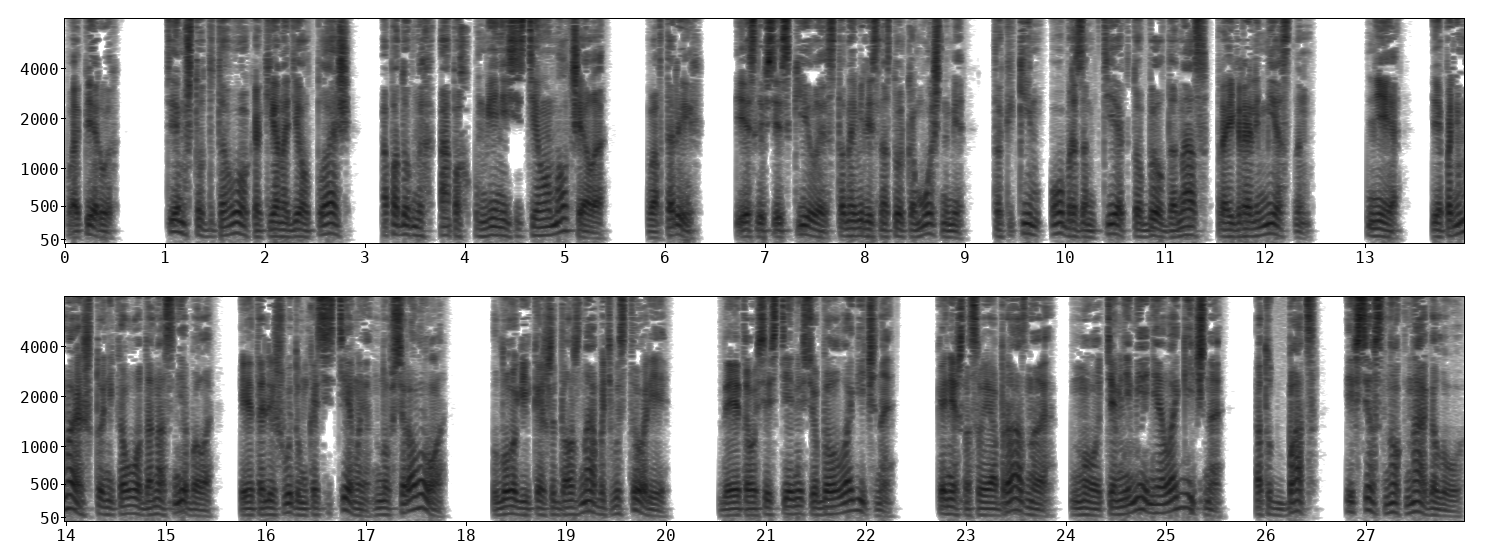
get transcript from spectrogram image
Во-первых, тем, что до того, как я надел плащ, о подобных апах умений система молчала. Во-вторых, если все скиллы становились настолько мощными, то каким образом те, кто был до нас, проиграли местным? Не, я понимаю, что никого до нас не было, и это лишь выдумка системы, но все равно. Логика же должна быть в истории. До этого системе все было логично. Конечно, своеобразно, но тем не менее логично а тут бац, и все с ног на голову.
